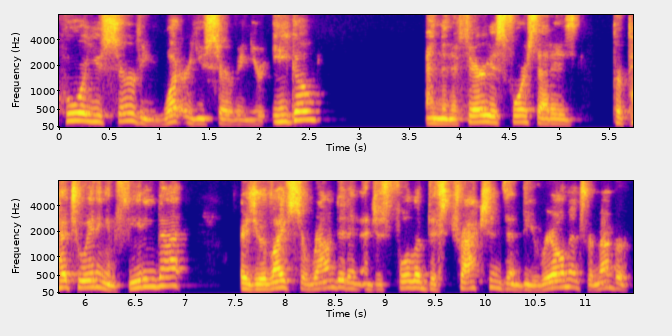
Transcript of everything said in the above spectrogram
who are you serving? What are you serving? Your ego and the nefarious force that is perpetuating and feeding that? Is your life surrounded and, and just full of distractions and derailments? Remember,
